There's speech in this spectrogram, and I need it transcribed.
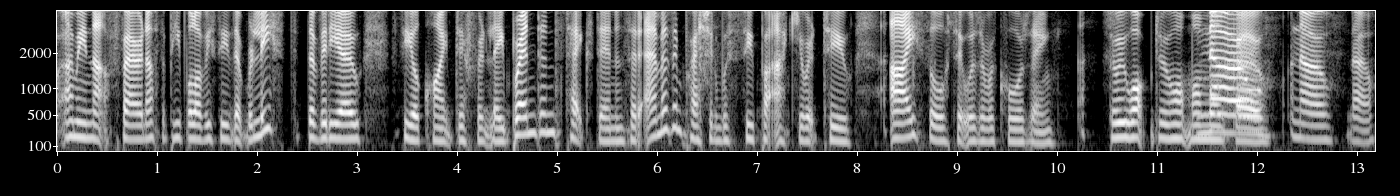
I mean that's fair enough. The people obviously that released the video feel quite differently. Brendan's texted in and said Emma's impression was super accurate too. I thought it was a recording. Do we want? Do we want one more no, no, no.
